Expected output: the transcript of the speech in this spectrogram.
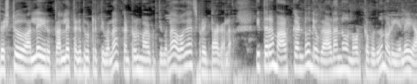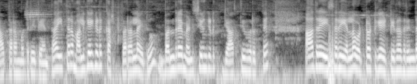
ಬೆಸ್ಟು ಅಲ್ಲೇ ಇರುತ್ತೆ, ಅಲ್ಲೇ ತೆಗೆದುಬಿಟ್ಟಿರ್ತೀವಲ್ಲ ಕಂಟ್ರೋಲ್ ಮಾಡಿಬಿಡ್ತೀವಲ್ಲ ಆವಾಗ ಸ್ಪ್ರೆಡ್ ಆಗೋಲ್ಲ. ಈ ಥರ ಮಾಡ್ಕೊಂಡು ನೀವು ಗಾರ್ಡನ್ನು ನೋಡ್ಕೋಬೋದು. ನೋಡಿ ಎಲೆ ಯಾವ ಥರ ಮುದುರಿದೆ ಅಂತ. ಈ ಥರ ಮಲ್ಲಿಗೆ ಗಿಡಕ್ಕೆ ಅಷ್ಟು ಬರೋಲ್ಲ ಇದು. ಬಂದರೆ ಮೆಣಸಿನ ಗಿಡಕ್ಕೆ ಜಾಸ್ತಿ ಬರುತ್ತೆ. ಆದರೆ ಈ ಸರಿ ಎಲ್ಲ ಒಟ್ಟೊಟ್ಟಿಗೆ ಇಟ್ಟಿರೋದ್ರಿಂದ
